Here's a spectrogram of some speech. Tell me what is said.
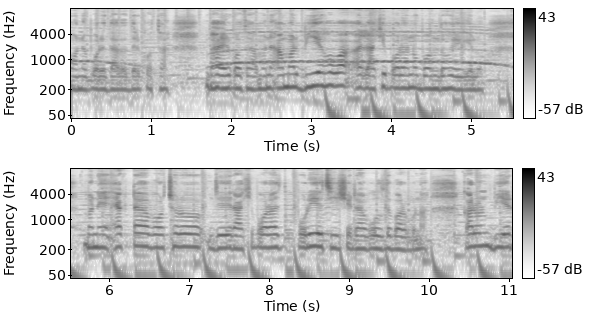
মনে পড়ে দাদাদের কথা, ভাইয়ের কথা। মানে আমার বিয়ে হওয়া আর রাখি পরানো বন্ধ হয়ে গেল। মানে একটা বছরও যে রাখি পরা, পরিয়েছি সেটা বলতে পারব না। কারণ বিয়ের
